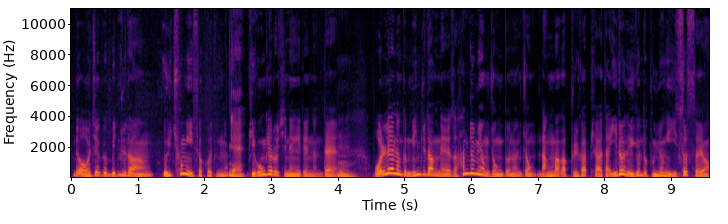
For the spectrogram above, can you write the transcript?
근데 어제 그 민주당 의총이 있었거든요. 예. 비공개로 진행이 됐는데 음. 원래는 그 민주당 내에서 한두 명 정도는 좀 낙마가 불가피하다 이런 의견도 분명히 있었어요.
